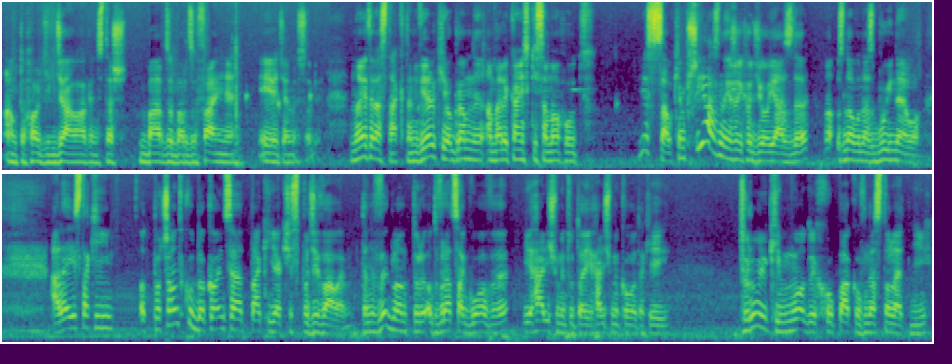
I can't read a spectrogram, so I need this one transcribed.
autoholdzik działa, więc też bardzo, bardzo fajnie i jedziemy sobie. No i teraz tak, ten wielki, ogromny amerykański samochód jest całkiem przyjazny, jeżeli chodzi o jazdę. No, znowu nas bujnęło, ale jest taki od początku do końca taki, jak się spodziewałem. Ten wygląd, który odwraca głowy, jechaliśmy tutaj, jechaliśmy koło takiej trójki młodych chłopaków nastoletnich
